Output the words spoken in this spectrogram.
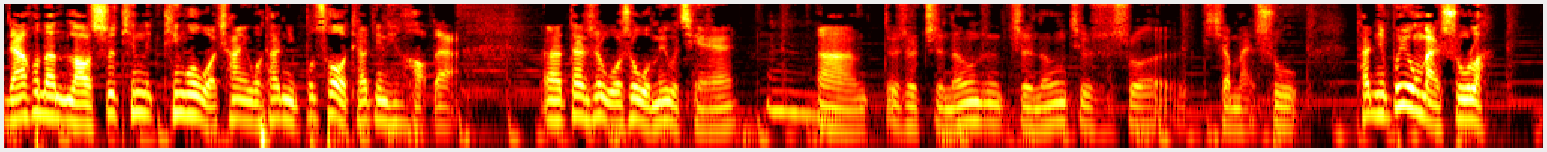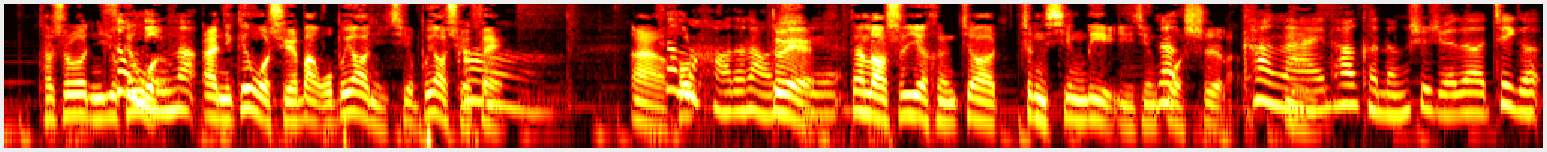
然后呢，老师听听过我唱以后，他说你不错，条件挺好的，呃，但是我说我没有钱，嗯，啊，就是只能只能就是说想买书，他说你不用买书了，他说你就跟我，哎，你跟我学吧，我不要你钱，不要学费。啊，这么好的老师，对，但老师也很叫郑兴利，已经过世了。看来他可能是觉得这个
